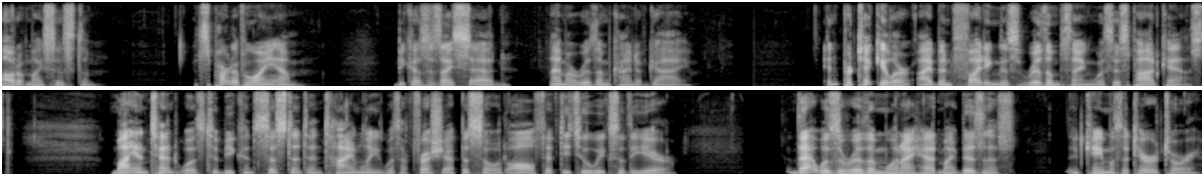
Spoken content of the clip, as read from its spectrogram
out of my system. It's part of who I am, because as I said, I'm a rhythm kind of guy. In particular, I've been fighting this rhythm thing with this podcast. My intent was to be consistent and timely with a fresh episode all 52 weeks of the year. That was the rhythm when I had my business. It came with the territory.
